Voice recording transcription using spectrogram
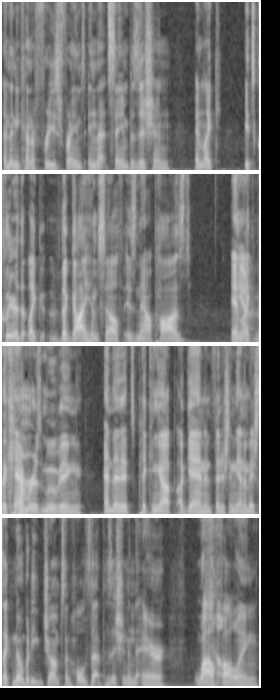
and then he kind of freeze frames in that same position, and like, it's clear that like the guy himself is now paused, and Yeah. like the camera is moving and then it's picking up again and finishing the animation like nobody jumps and holds that position in the air while No. falling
